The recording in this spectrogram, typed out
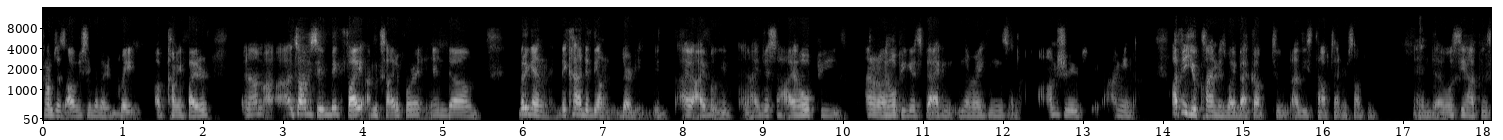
Hamzat's obviously another great upcoming fighter. And I'm uh, it's obviously a big fight. I'm excited for it. And um, but again, they kind of did Leon dirty. I I believe, and I just I hope he I don't know. I hope he gets back in, the rankings, and I'm sure. He, I mean, I think he'll climb his way back up to at least top ten or something. And uh, we'll see how things.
